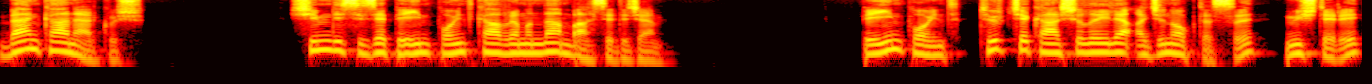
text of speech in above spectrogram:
ben Kaan Erkuş. Şimdi size pain point kavramından bahsedeceğim. Pain point, Türkçe karşılığıyla acı noktası, müşteri,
